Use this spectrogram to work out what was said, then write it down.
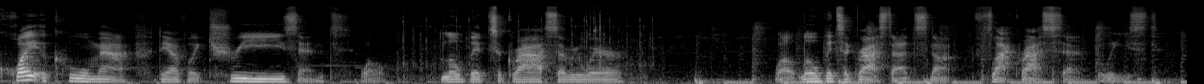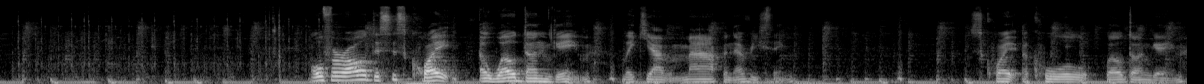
quite a cool map. They have like trees and, well, little bits of grass everywhere. Well, little bits of grass that's not flat grass at least. Overall, this is quite a well done game. Like you have a map and everything. It's quite a cool, well done game.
